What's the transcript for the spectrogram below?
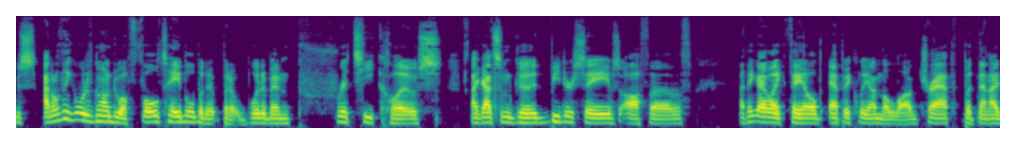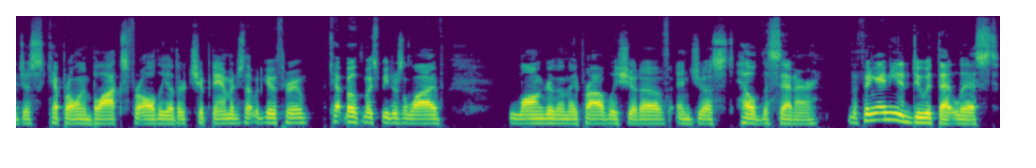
Was I don't think it would have gone to a full table, but it but it would have been pretty close. I got some good beater saves off of. I think I like failed epically on the log trap, but then I just kept rolling blocks for all the other chip damage that would go through. Kept both my speeders alive longer than they probably should have, and just held the center. The thing I need to do with that list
